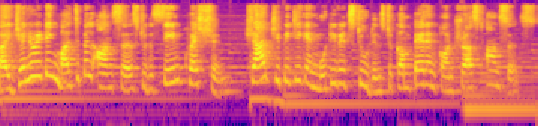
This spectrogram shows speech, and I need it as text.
By generating multiple answers to the same question, ChatGPT can motivate students to compare and contrast answers.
